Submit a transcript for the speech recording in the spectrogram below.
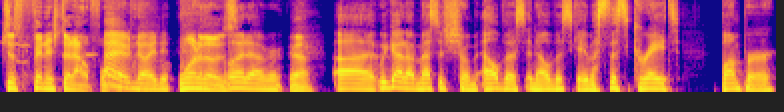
just finished it out for him. I have no idea. One of those. Whatever. Yeah. Uh, we got a message from Elvis, and Elvis gave us this great bumper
